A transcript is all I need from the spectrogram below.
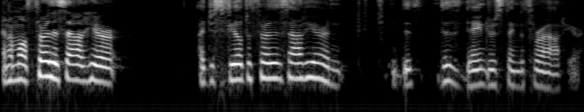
And I'm going to throw this out here. I just feel to throw this out here and this, this is a dangerous thing to throw out here.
